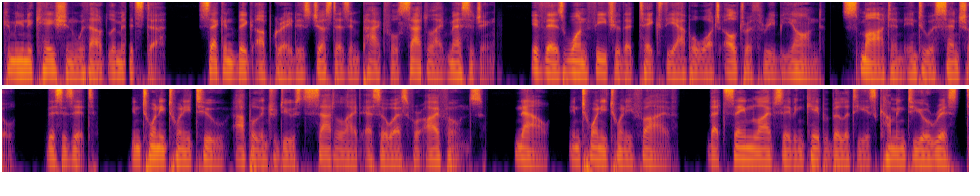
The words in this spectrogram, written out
communication without limits. The second big upgrade is just as impactful satellite messaging. If there's one feature that takes the Apple Watch Ultra 3 beyond, smart and into essential, this is it. In 2022, Apple introduced satellite SOS for iPhones. Now, in 2025, that same life-saving capability is coming to your wrist.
